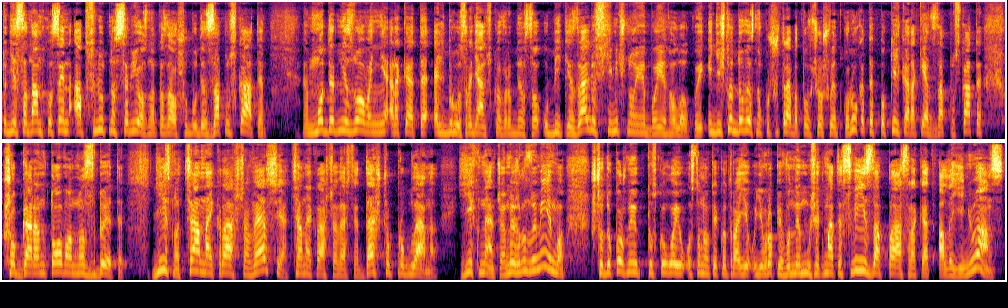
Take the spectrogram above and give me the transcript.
Тоді Саддам Хусейн абсолютно серйозно казав, що буде запускати модернізовані ракети Ельбрус радянського виробництва у бік Ізраїлю з хімічною боєголовкою. І дійшли до висновку, що треба то все швидко рухати, по кілька ракет запускати, щоб гарантовано збити. Дійсно, ця найкраща версія, ця найкраща версія, дещо проблемна. Їх менше. Ми ж розуміємо, що до кожної пускової установки, яка є у Європі, вони мусять мати свій запас ракет, але є нюанс.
